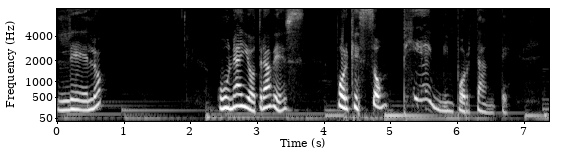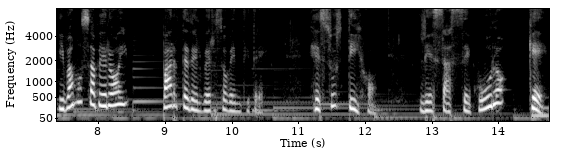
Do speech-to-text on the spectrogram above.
Léelo una y otra vez porque son bien importantes. Y vamos a ver hoy parte del verso 23. Jesús dijo, les aseguro que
